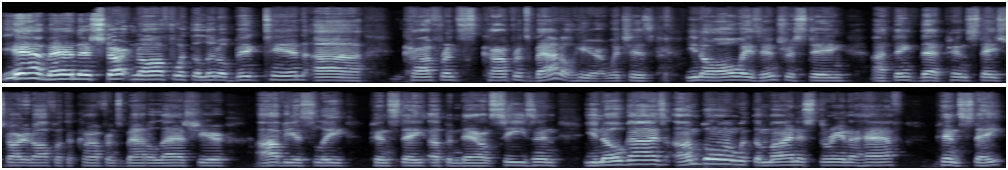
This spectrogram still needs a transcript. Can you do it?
Yeah, man, they're starting off with the little Big Ten. Uh, conference conference battle here, which is you know always interesting. I think that Penn State started off with the conference battle last year. Obviously, Penn State up and down season. You know, guys, I'm going with the minus three and a half Penn State,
